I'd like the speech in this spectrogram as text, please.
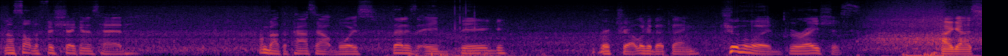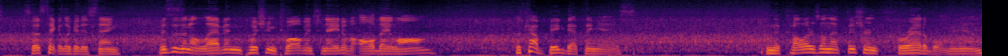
And I saw the fish shaking his head. I'm about to pass out, boys. That is a big brook trout. Look at that thing. Good gracious. All right, guys. So let's take a look at this thing. This is an 11 pushing 12 inch native all day long. Look how big that thing is. And the colors on that fish are incredible, man.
